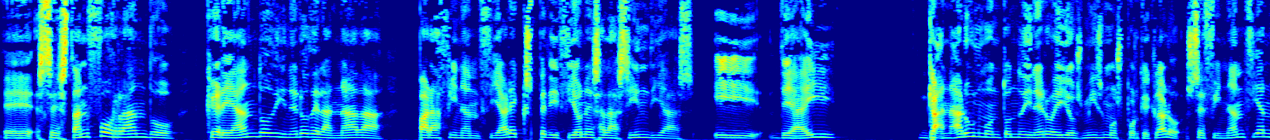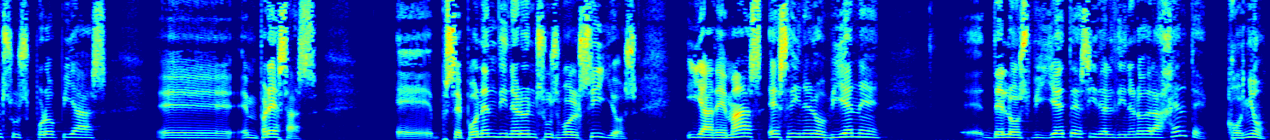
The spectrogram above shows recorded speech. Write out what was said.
se están forrando creando dinero de la nada para financiar expediciones a las Indias y de ahí ganar un montón de dinero ellos mismos, porque claro, se financian sus propias eh, empresas, eh, se ponen dinero en sus bolsillos y además ese dinero viene eh, de los billetes y del dinero de la gente. Coño,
